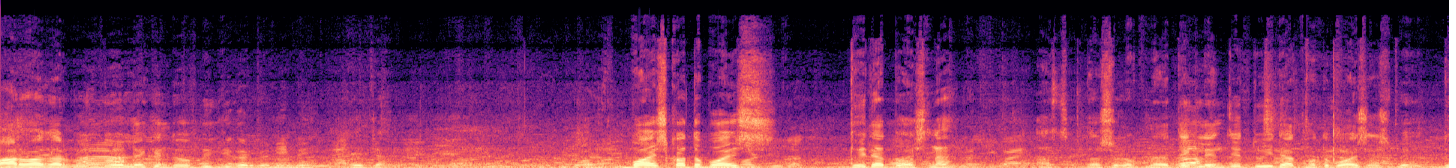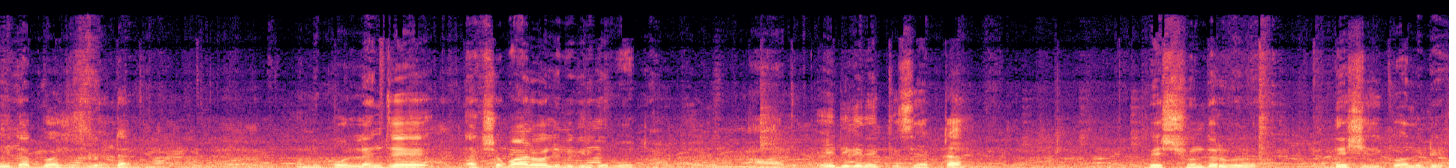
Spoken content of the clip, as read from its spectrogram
বারো হাজার পর্যন্ত হলে কিন্তু বিক্রি করবেন উনি এটা। বয়স কত বয়স? দুই দাঁত বয়স না? আচ্ছা দর্শক আপনারা দেখলেন যে দুই দাঁত মতো বয়স আসবে দুই দাঁত বয়স আসবে এটা। উনি বললেন যে একশো বারো হলে বিক্রি করবে এটা। আর এইদিকে দেখতেছি একটা বেশ সুন্দর গরু দেশি কোয়ালিটির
